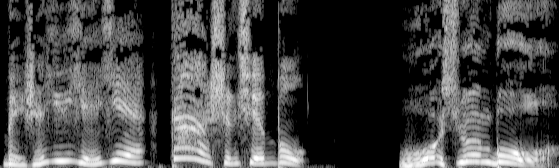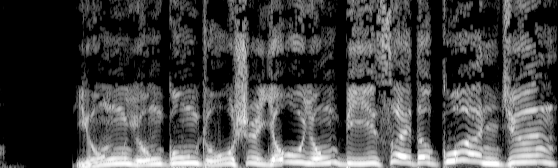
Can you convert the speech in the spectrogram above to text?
美人鱼爷爷大声宣布：“我宣布，游泳公主是游泳比赛的冠军。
